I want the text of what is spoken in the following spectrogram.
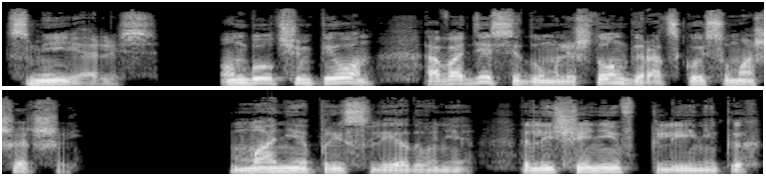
Смеялись. Он был чемпион, а в Одессе думали, что он городской сумасшедший. Мания преследования, лечение в клиниках,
